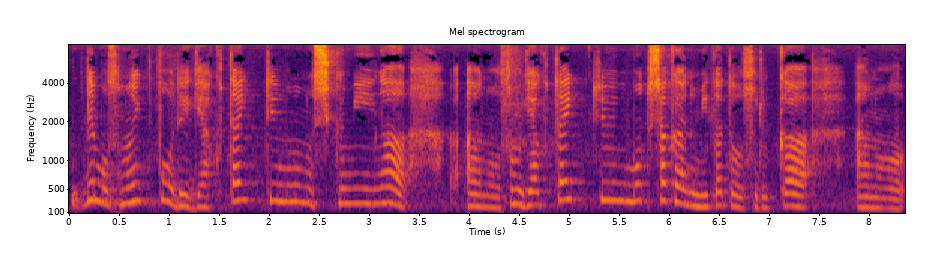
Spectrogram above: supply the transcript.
でもその一方で虐待っていうものの仕組みが、あの、その虐待っていうも社会の見方をするか、あの、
